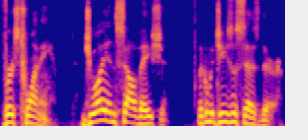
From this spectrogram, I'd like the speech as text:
Verse 20. Joy and salvation. Look at what Jesus says there.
